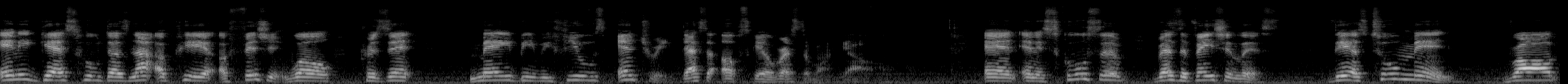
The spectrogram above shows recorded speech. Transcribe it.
Any guest who does not appear efficient will present may be refused entry. That's an upscale restaurant, y'all. And an exclusive reservation list. There's two men robbed.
